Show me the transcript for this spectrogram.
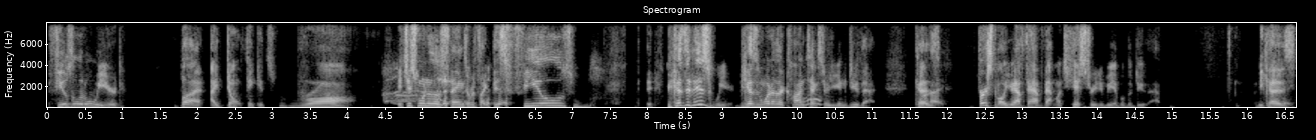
It feels a little weird but i don't think it's wrong. It's just one of those things where it's like this feels because it is weird. Because in what other context yeah. are you going to do that? Because right. first of all you have to have that much history to be able to do that because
